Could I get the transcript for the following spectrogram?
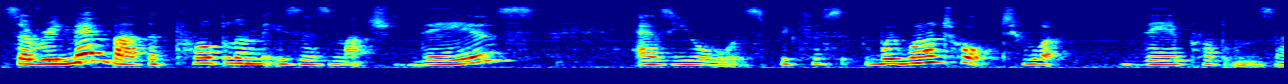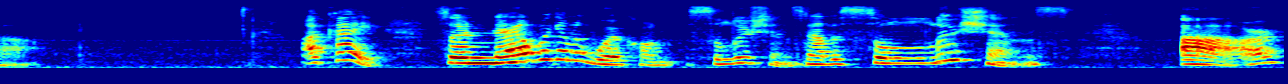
So remember the problem is as much theirs as yours because we want to talk to what their problems are. Okay so now we're going to work on solutions. Now the solutions are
